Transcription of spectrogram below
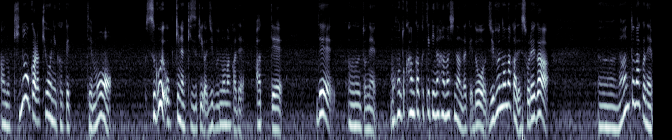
あの昨日から今日にかけてもすごい大きな気づきが自分の中であって。でうんとねもうほんと感覚的な話なんだけど自分の中でそれがうんなんとなくね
